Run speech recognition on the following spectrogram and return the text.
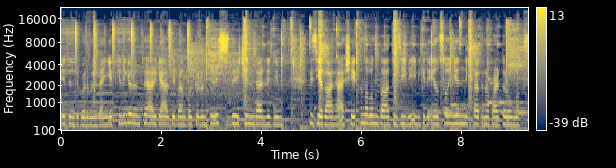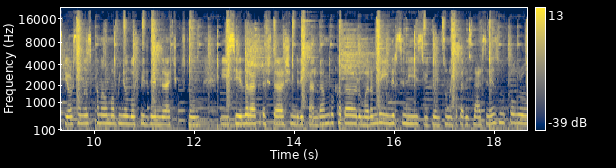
7. bölümünden yepyeni görüntüler geldi. Ben o görüntüleri sizler için derledim. Diziye dair her şey kanalımda. Diziyle ilgili en son yeniliklerden haberdar olmak istiyorsanız kanalıma abone olup bildirimleri açık tutun. İyi seyirler arkadaşlar. Şimdilik benden bu kadar. Umarım beğenirsiniz. Videomu sona kadar izlerseniz mutlu olurum.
